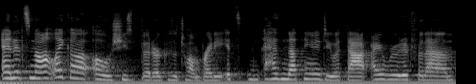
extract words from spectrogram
and it's not like a oh she's bitter because of Tom Brady. It's, it has nothing to do with that. I rooted for them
